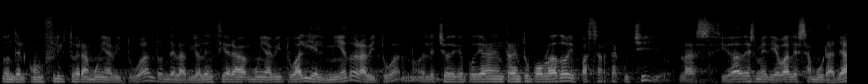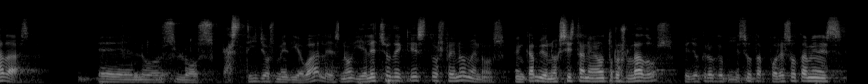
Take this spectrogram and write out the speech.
donde el conflicto era muy habitual, donde la violencia era muy habitual y el miedo era habitual. ¿no? El hecho de que pudieran entrar en tu poblado y pasarte a cuchillo. Las ciudades medievales amuralladas, eh, los, los castillos medievales. ¿no? Y el hecho de que estos fenómenos, en cambio, no existan en otros lados, que yo creo que por eso también es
